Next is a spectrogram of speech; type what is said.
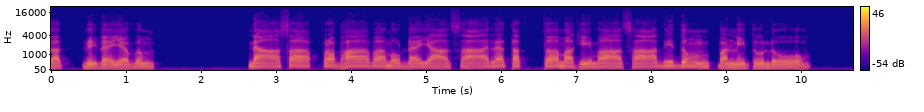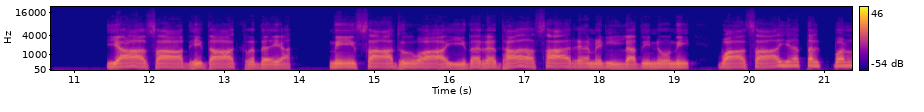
തദ്വിലയവും നാസാപ്രഭാവമുടയാ സാരതത്വമഹിമാസാദിതും പണിതുലോ. യാ സാധിതാ ഹൃദയ നീ സാധുവായിതരഥാ സാരമില്ലതിനു നീ വാസായ തൽപ്പള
